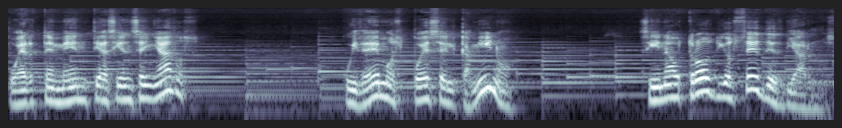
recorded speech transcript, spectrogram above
fuertemente así enseñados. Cuidemos pues el camino, sin a otros dioses desviarnos.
